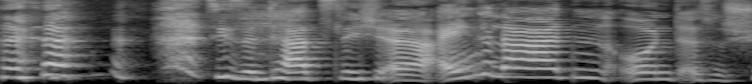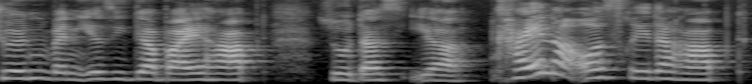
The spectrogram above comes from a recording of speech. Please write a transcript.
sie sind herzlich äh, eingeladen und es ist schön, wenn ihr sie dabei habt, sodass ihr keine Ausrede habt,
